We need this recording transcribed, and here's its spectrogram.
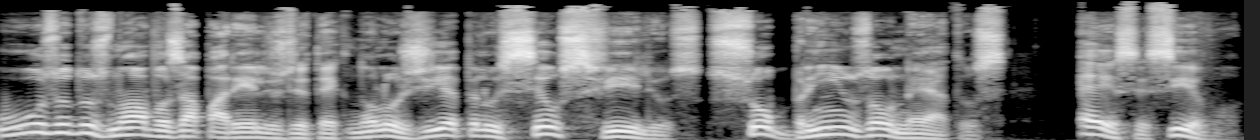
O uso dos novos aparelhos de tecnologia pelos seus filhos, sobrinhos ou netos é excessivo?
